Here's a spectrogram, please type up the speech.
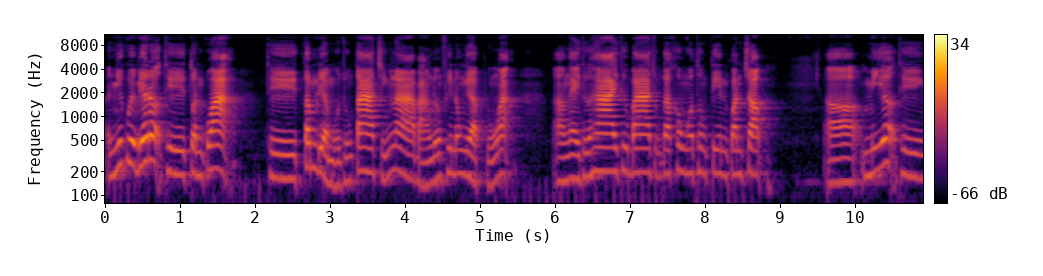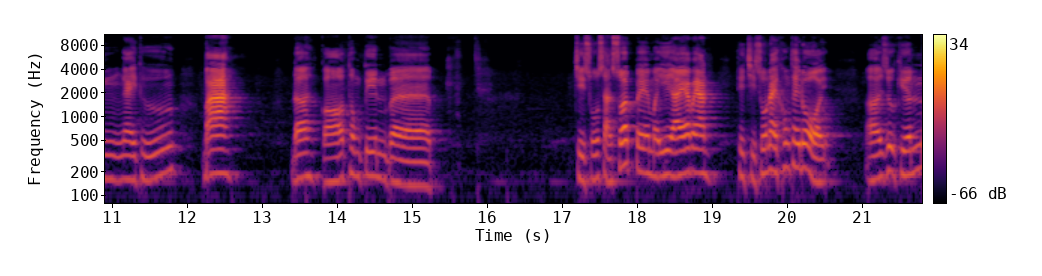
Như quý vị biết thì tuần qua thì tâm điểm của chúng ta chính là bảng lương phi nông nghiệp đúng không ạ? À, ngày thứ hai thứ ba chúng ta không có thông tin quan trọng. À, Mỹ thì ngày thứ ba. Đây có thông tin về chỉ số sản xuất PMI IFN thì chỉ số này không thay đổi. À, dự kiến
